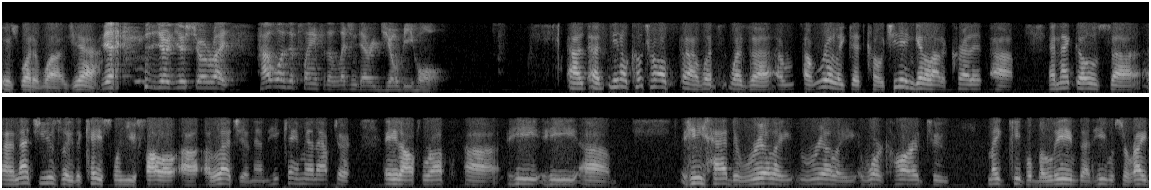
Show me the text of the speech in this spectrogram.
is what it was. Yeah. Yeah, you're you're sure right. How was it playing for the legendary Joe B. Hall? Uh, uh, you know, Coach Hall uh, was was a, a, a really good coach. He didn't get a lot of credit, uh, and that goes uh, and that's usually the case when you follow uh, a legend. And he came in after Adolph Rupp. Uh, he he uh, he had to really really work hard to make people believe that he was the right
